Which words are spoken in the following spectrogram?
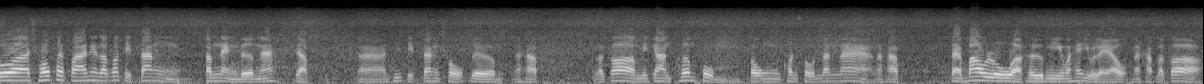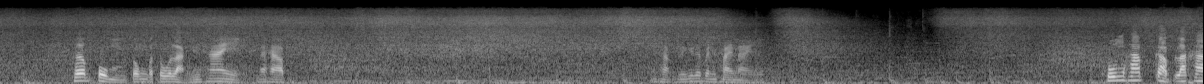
ตัวโชคไฟฟ้าเนี่ยเราก็ติดตั้งตำแหน่งเดิมนะกับที่ติดตั้งโชคเดิมนะครับ แล้วก็มีการเพิ่มปุ่มตรงคอนโซลด้านหน้านะครับ แต่เบ้ารูอะคือมีมาให้อยู่แล้วนะครับ แล้วก็เพิ่มปุ่มตรงประตูหลังให้นะครับนะครับนี่ก็จะเป็นภายใน คุ้มครับกับราคา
